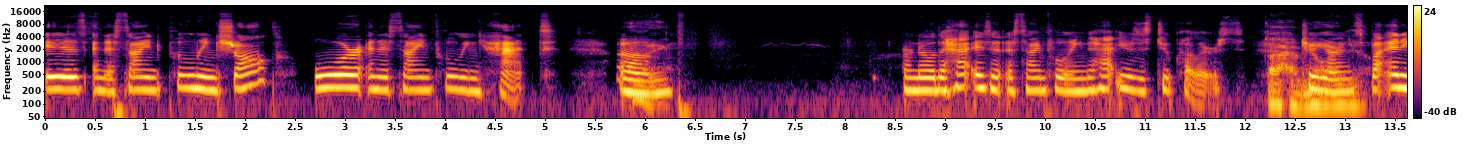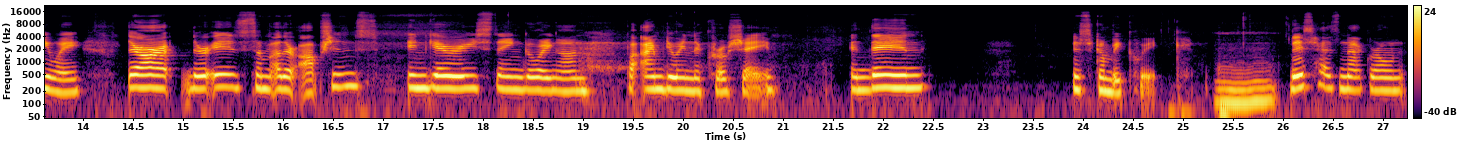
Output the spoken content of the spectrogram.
is an assigned pooling shawl or an assigned pooling hat. Um, or no, the hat isn't assigned pooling. The hat uses two colors I have two no yarns. idea. But anyway, there are there is some other options in Gary's thing going on, but I'm doing the crochet. And then it's gonna be quick. Mhm. This has not grown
